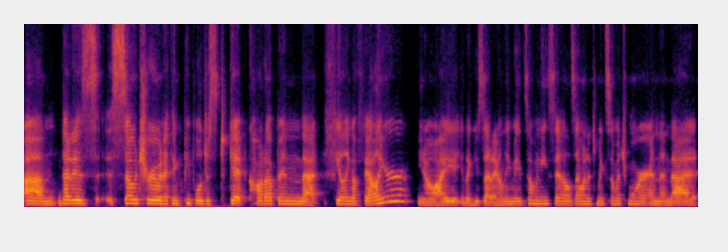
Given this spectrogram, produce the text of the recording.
um, that is so true and i think people just get caught up in that feeling of failure. You know i like you said i only made so many sales i wanted to make so much more and then that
